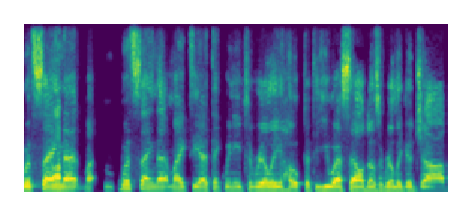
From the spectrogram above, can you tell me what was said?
With saying that, with saying that, Mike D, I think we need to really hope that the USL does a really good job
